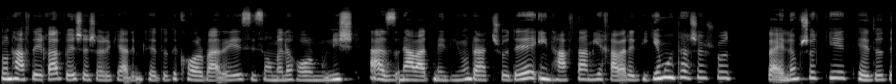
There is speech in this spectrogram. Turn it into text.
چون هفته قبل بهش اشاره کردیم تعداد کاربرای سیسامل هارمونیش از 90 میلیون رد شده این هفته هم یه خبر دیگه منتشر شد. و اعلام شد که تعداد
